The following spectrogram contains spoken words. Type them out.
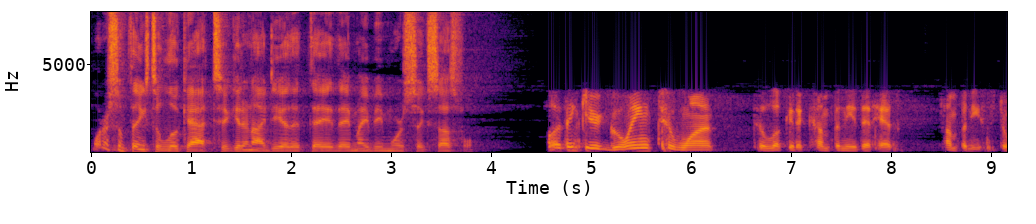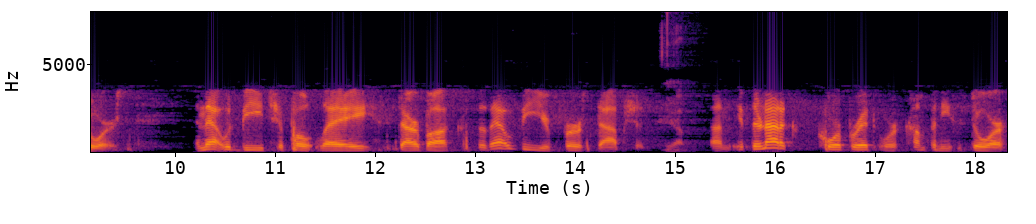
what are some things to look at to get an idea that they, they may be more successful? I think you're going to want to look at a company that has company stores. And that would be Chipotle, Starbucks. So that would be your first option. Yeah. Um, if they're not a corporate or company store,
